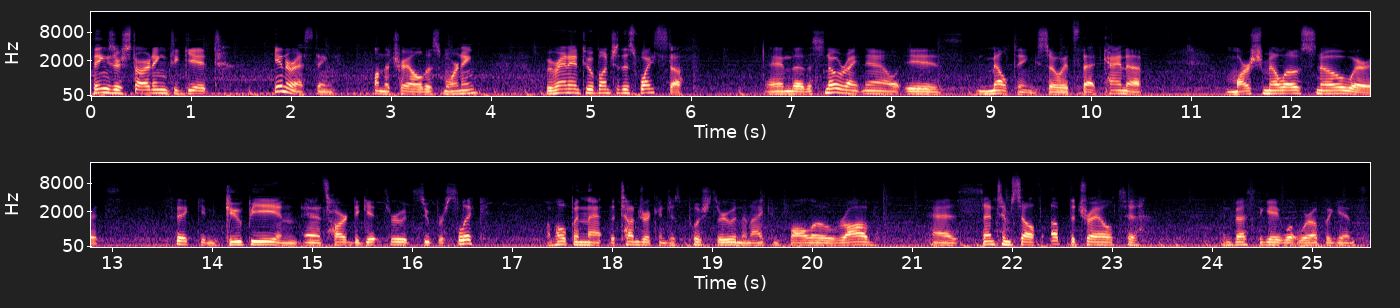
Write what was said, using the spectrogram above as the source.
Things are starting to get interesting on the trail this morning. We ran into a bunch of this white stuff and uh, the snow right now is melting. So it's that kind of marshmallow snow where it's thick and goopy and, and it's hard to get through. It's super slick. I'm hoping that the tundra can just push through and then I can follow. Rob has sent himself up the trail to investigate what we're up against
